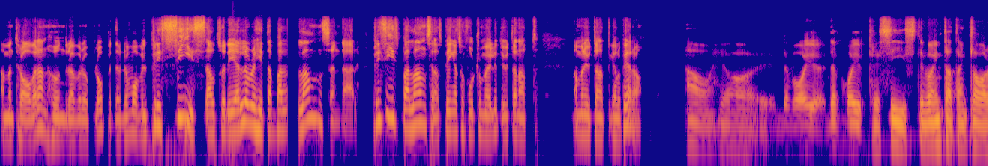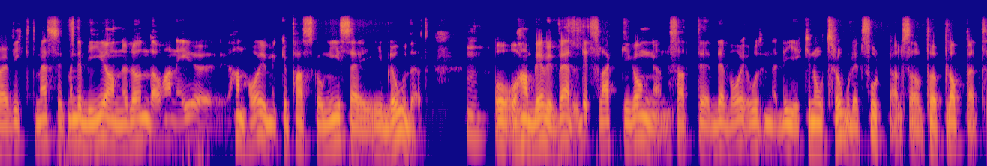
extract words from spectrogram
ja, men travade han 100 över upploppet? Det var väl precis, alltså det gäller att hitta balansen där. Precis balansen, att springa så fort som möjligt utan att, ja, men utan att galoppera. Ja, ja det, var ju, det var ju precis. Det var inte att han klarade viktmässigt, men det blir ju annorlunda och han, är ju, han har ju mycket passgång i sig i blodet. Mm. Och, och, han blev ju väldigt flack i gången så att det, det, var, det gick nog otroligt fort alltså på upploppet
